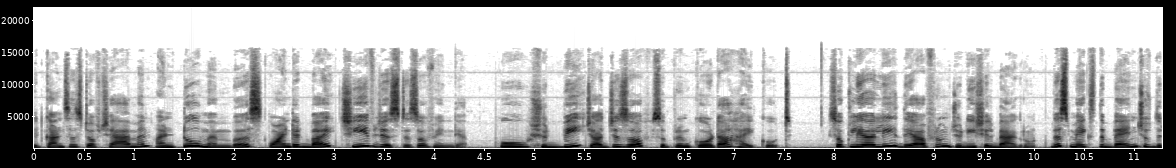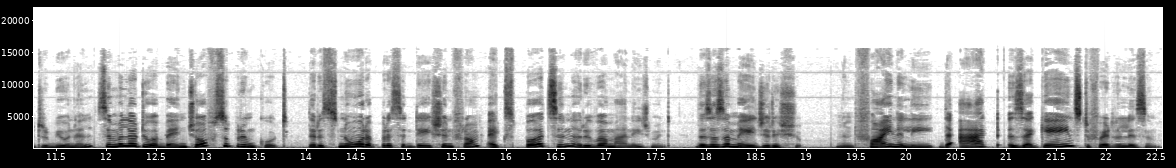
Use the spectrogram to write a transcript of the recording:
It consists of chairman and two members appointed by Chief Justice of India who should be judges of Supreme Court or High Court. So clearly they are from judicial background. This makes the bench of the tribunal similar to a bench of Supreme Court. There is no representation from experts in river management. This is a major issue. And finally, the act is against federalism.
